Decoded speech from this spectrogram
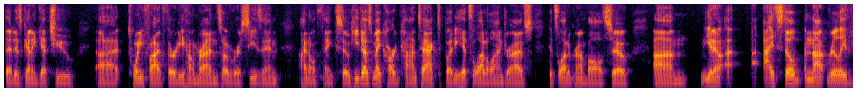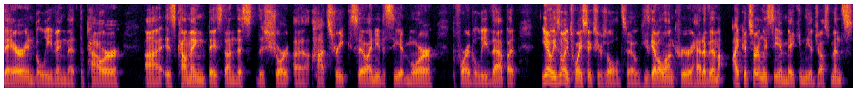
that is going to get you uh, 25, 30 home runs over a season. I don't think so. He does make hard contact, but he hits a lot of line drives, hits a lot of ground balls. So, um, you know, I, I, still am not really there in believing that the power uh, is coming based on this this short uh, hot streak. So I need to see it more before I believe that. But you know, he's only 26 years old, so he's got a long career ahead of him. I could certainly see him making the adjustments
